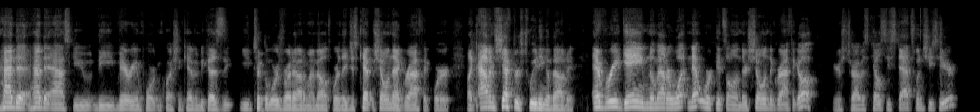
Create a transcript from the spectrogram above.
had to had to ask you the very important question, Kevin, because you took the words right out of my mouth. Where they just kept showing that graphic where like Adam Schefter's tweeting about it every game, no matter what network it's on, they're showing the graphic. Oh, here's Travis Kelce stats when she's here.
